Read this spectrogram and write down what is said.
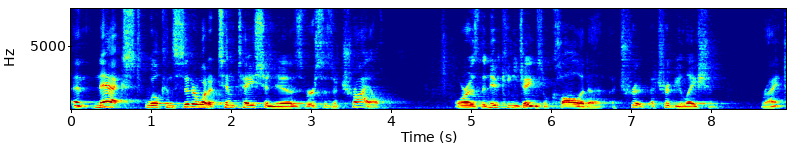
And next, we'll consider what a temptation is versus a trial or as the New King James will call it, a, a, tri- a tribulation, right?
